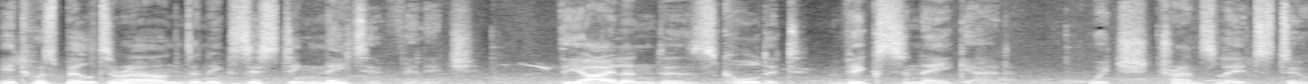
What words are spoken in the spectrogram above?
It was built around an existing native village. The islanders called it Vixenagad, which translates to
